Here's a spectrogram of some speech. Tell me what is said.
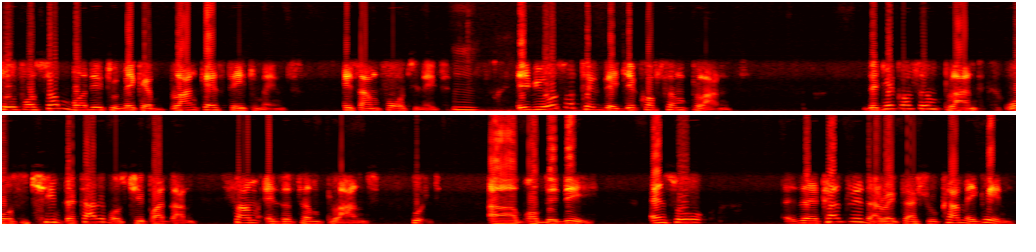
So for somebody to make a blanket statement is unfortunate. Mm. If you also take the Jacobsen plant, the Jacobsen plant was cheap, the tariff was cheaper than some existing plants um, of the day. And so uh, the country director should come again.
